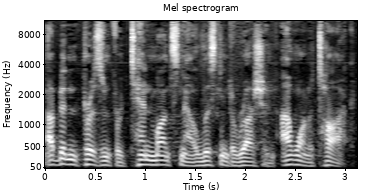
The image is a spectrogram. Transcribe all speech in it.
I've been in prison for 10 months now listening to Russian. I want to talk.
